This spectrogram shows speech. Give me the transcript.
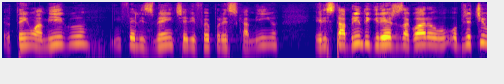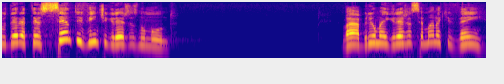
Eu tenho um amigo, infelizmente ele foi por esse caminho, ele está abrindo igrejas agora, o objetivo dele é ter 120 igrejas no mundo. Vai abrir uma igreja semana que vem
